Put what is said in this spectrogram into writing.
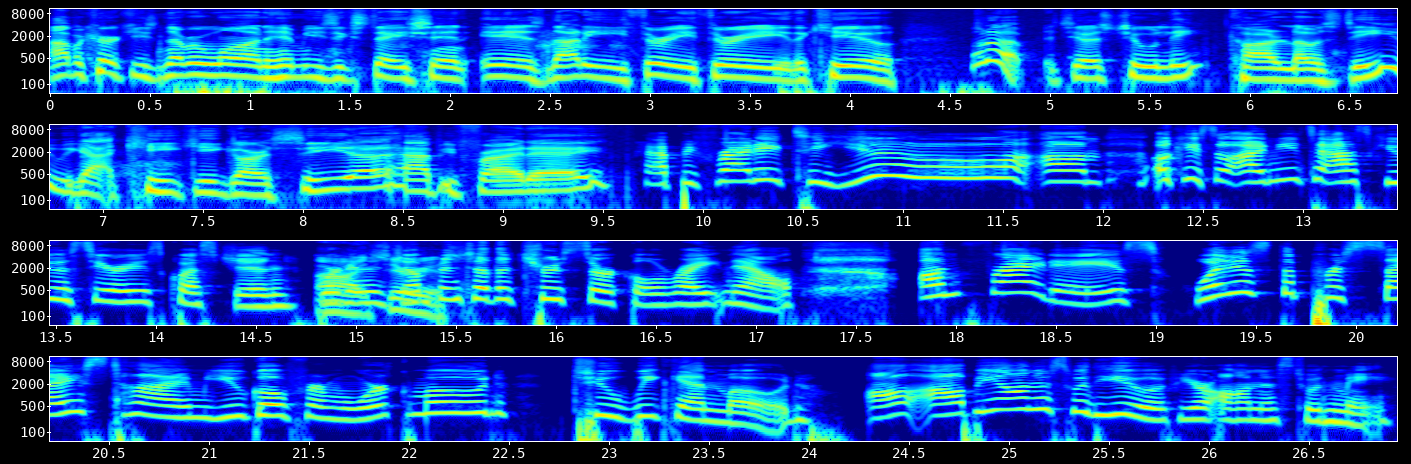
Albuquerque's number one hit music station is 93.3 The Q. What up? It's yours truly, Carlos D. We got Kiki Garcia. Happy Friday. Happy Friday to you. Um, okay, so I need to ask you a serious question. We're right, going to jump into the true circle right now. On Fridays, what is the precise time you go from work mode to weekend mode? I'll I'll be honest with you if you're honest with me.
